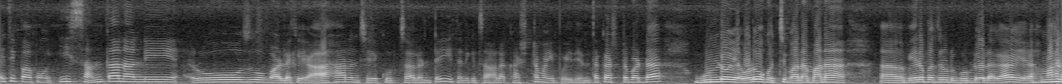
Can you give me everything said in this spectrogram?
అయితే పాపం ఈ సంతానాన్ని రోజు వాళ్ళకి ఆహారం చేకూర్చాలంటే ఇతనికి చాలా కష్టమైపోయేది. ఎంత కష్టపడ్డా గుళ్ళో ఎవడో ఒకచ్చి మన మన వీరభద్రుడు గుళ్ళోలాగా మన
